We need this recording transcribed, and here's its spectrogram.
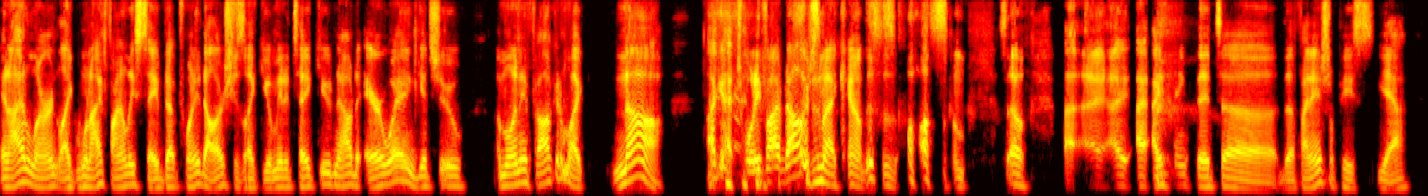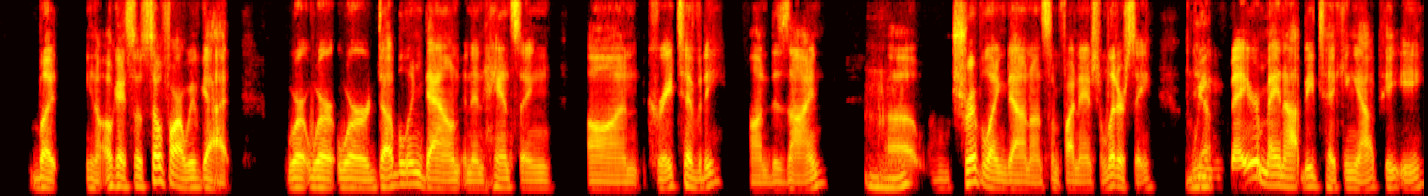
and I learned like when I finally saved up twenty dollars. She's like, "You want me to take you now to Airway and get you a Millennium Falcon?" I'm like, "Nah, I got twenty five dollars in my account. This is awesome." So I I, I- think that uh, the financial piece, yeah, but you know, okay. So so far we've got we're we're we're doubling down and enhancing on creativity, on design, Mhm. uh, tripling down on some financial literacy. We Yep. may or may not be taking out PE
